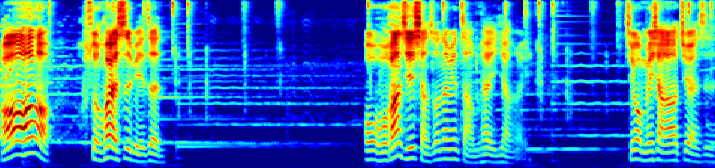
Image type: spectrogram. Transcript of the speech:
哦，损坏的识别证。我我刚刚其实想说那边长得不太一样而已，结果没想到居然是。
